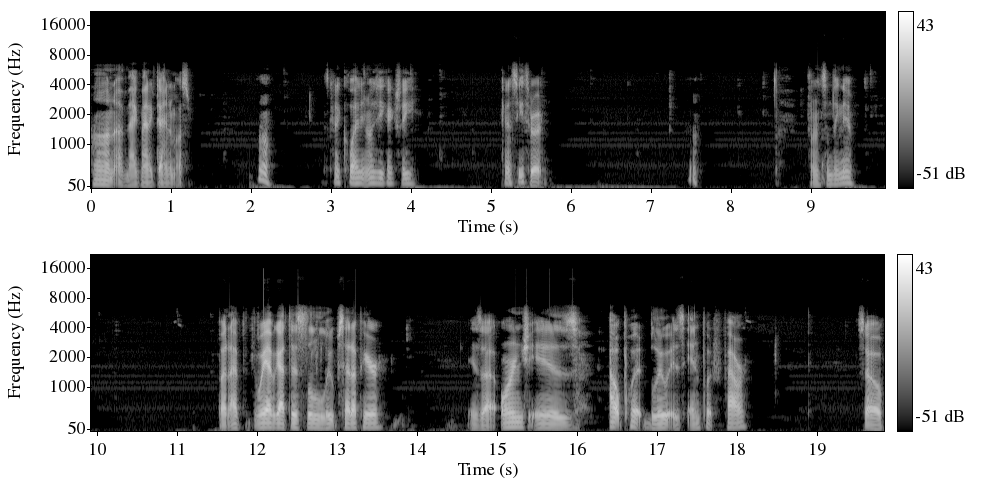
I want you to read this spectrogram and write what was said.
ton of magmatic dynamos. Oh, it's kind of cool. I didn't realize you could actually kind of see through it. learn something new. But I've, the way I've got this little loop set up here is uh, orange is output, blue is input for power. So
